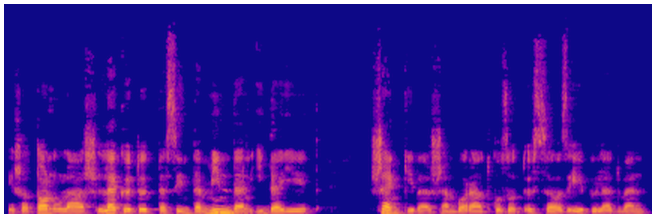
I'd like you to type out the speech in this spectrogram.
és a tanulás lekötötte szinte minden idejét, senkivel sem barátkozott össze az épületben,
